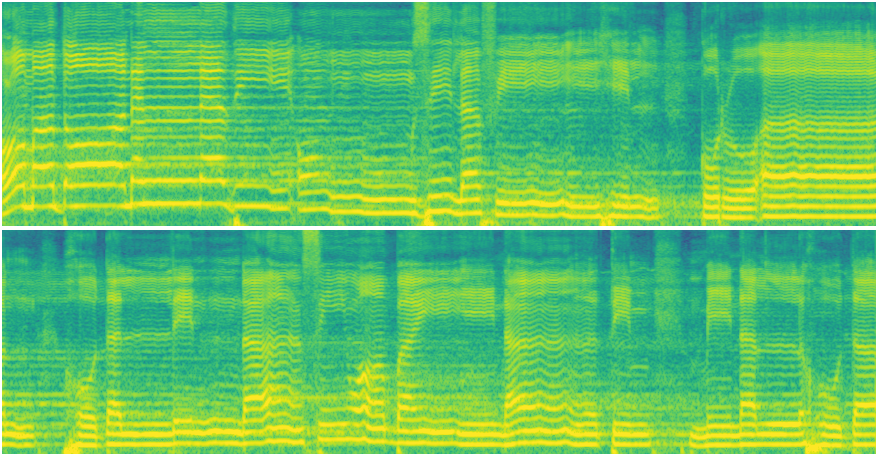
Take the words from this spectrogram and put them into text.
رمضان الذي أنزل فيه القرآن هدى للناس وبينات من الهدى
